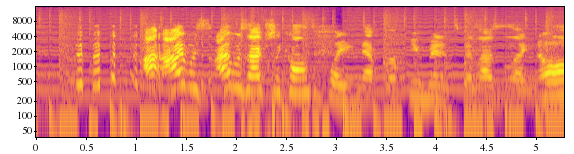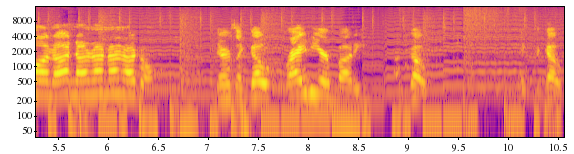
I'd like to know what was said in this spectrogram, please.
I, I was I was actually contemplating that for a few minutes because I was like, no, no, no, no, no, no, don't. There's a goat right here, buddy. A goat. Take the goat.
